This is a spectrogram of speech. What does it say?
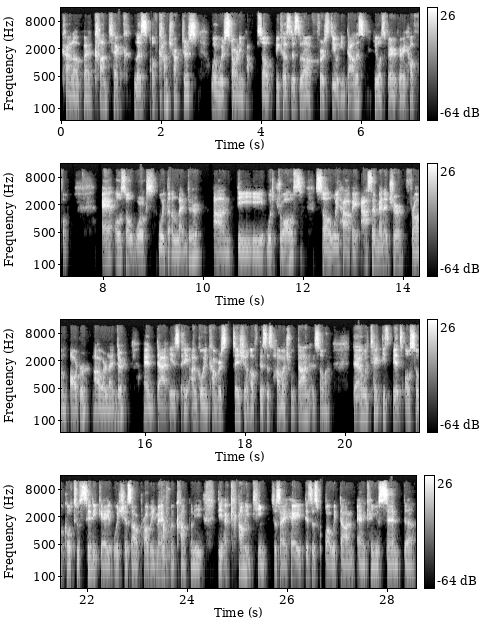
kind of a contact list of contractors when we're starting up. So because this is our first deal in Dallas, he was very, very helpful. Ed also works with the lender on the withdrawals. So we have a asset manager from Arbor, our lender, and that is a ongoing conversation of this is how much we've done and so on. Then we take these bids also go to Citygate, which is our property management company, the accounting team to say, hey, this is what we've done, and can you send the,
